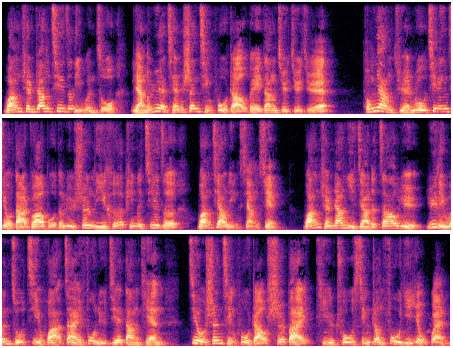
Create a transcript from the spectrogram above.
王全章妻子李文足两个月前申请护照被当局拒绝。同样卷入“七零九”大抓捕的律师李和平的妻子王俏玲相信，王全章一家的遭遇与李文足计划在妇女节当天就申请护照失败提出行政复议有关。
